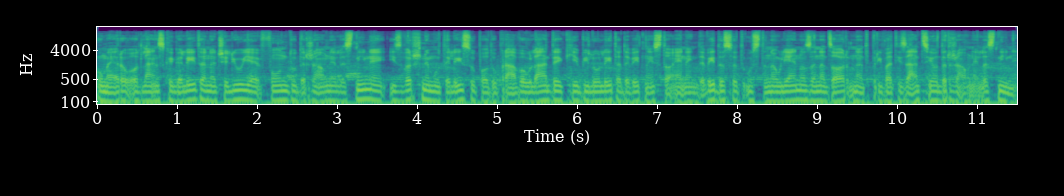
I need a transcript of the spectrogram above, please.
Umerov od lanskega leta načeljuje Fondu državne lastnine, izvršnemu telesu pod upravo vlade, ki je bilo leta 1991 ustanovljeno za nadzor nad privatizacijo državne lastnine.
